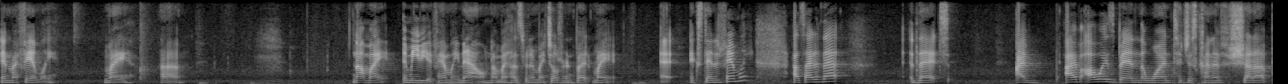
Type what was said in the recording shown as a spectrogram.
in my family, my uh, not my immediate family now, not my husband and my children, but my uh, extended family. Outside of that, that I've I've always been the one to just kind of shut up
